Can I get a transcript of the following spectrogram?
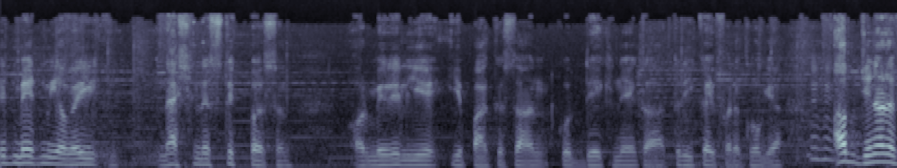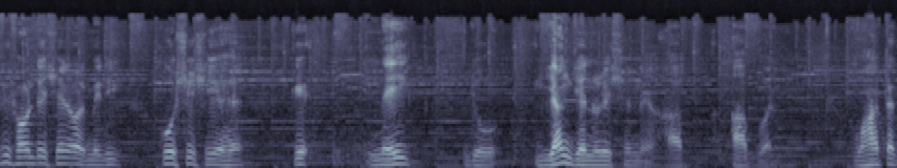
it made me a very nationalistic person और मेरे लिए ये पाकिस्तान को देखने का तरीका ही फ़र्क हो गया। अब जिना रफ़ी फाउंडेशन और मेरी कोशिश ये है कि नई जो यंग जनरेशन है आप आप वाली वहाँ तक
